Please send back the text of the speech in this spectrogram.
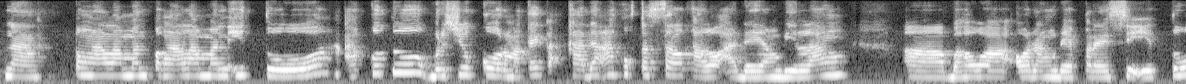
Nah, pengalaman-pengalaman itu aku tuh bersyukur. Makanya ka- kadang aku kesel kalau ada yang bilang uh, bahwa orang depresi itu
